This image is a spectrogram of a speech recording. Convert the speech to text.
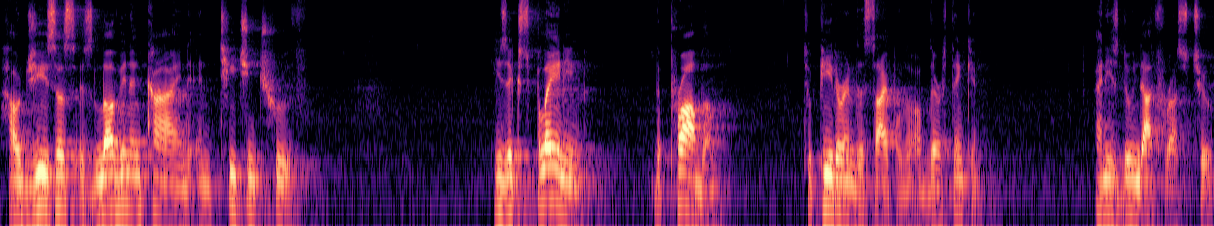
how Jesus is loving and kind and teaching truth. He's explaining the problem to Peter and the disciples of their thinking. And he's doing that for us too.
